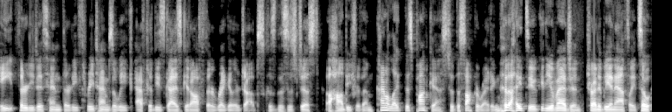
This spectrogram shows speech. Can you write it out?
8:30 to 10:30 three times a week after these guys get off their regular jobs because this is is just a hobby for them, kind of like this podcast or the soccer writing that I do. Can you imagine trying to be an athlete? So,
